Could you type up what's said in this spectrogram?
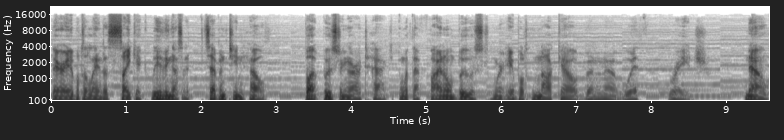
They are able to land a Psychic, leaving us at 17 health, but boosting our attack, and with that final boost, we're able to knock out Venonat with Rage. Now,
